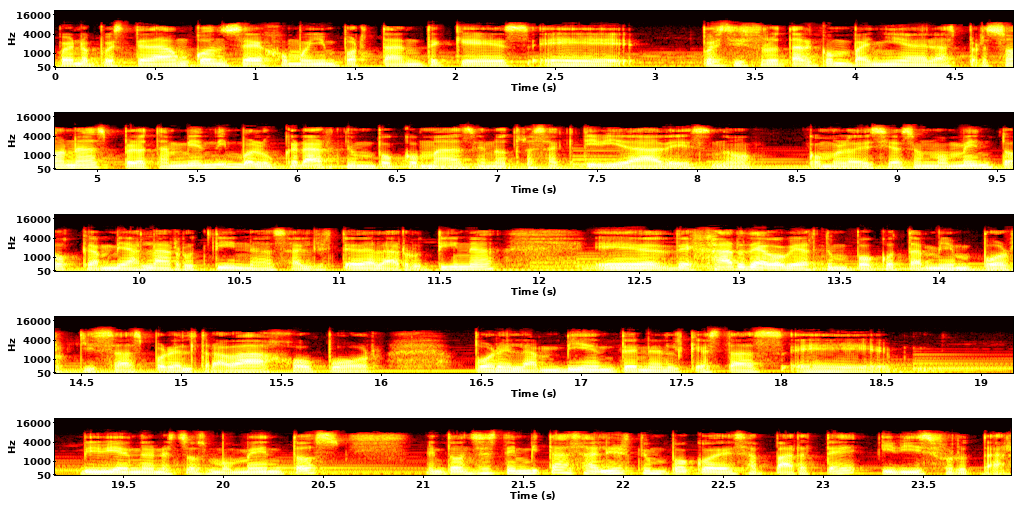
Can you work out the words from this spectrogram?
bueno, pues te da un consejo muy importante que es eh, pues disfrutar compañía de las personas, pero también de involucrarte un poco más en otras actividades, ¿no? Como lo decía hace un momento, cambiar la rutina, salirte de la rutina, eh, dejar de agobiarte un poco también por quizás por el trabajo, por, por el ambiente en el que estás eh, viviendo en estos momentos. Entonces te invita a salirte un poco de esa parte y disfrutar.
